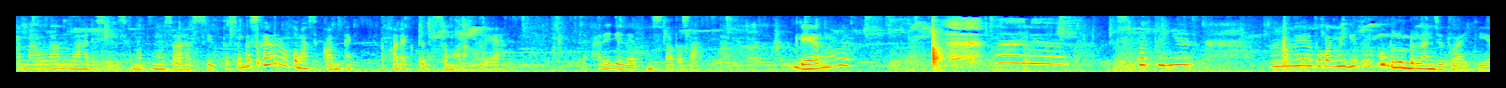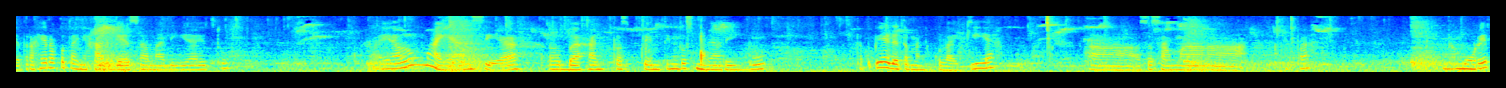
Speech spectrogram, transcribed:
kenalan lah di sini sama pengusaha situ. Sampai sekarang aku masih kontak connected sama orang tuh ya. Hari dilihat status aku. Aduh sepertinya. Ah, ya pokoknya gitu. Aku belum berlanjut lagi ya. Terakhir aku tanya harga sama dia itu. Ya lumayan sih ya. Eh, bahan plus printing tuh 9000 tapi ada temanku lagi ya. Uh, sesama apa murid.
